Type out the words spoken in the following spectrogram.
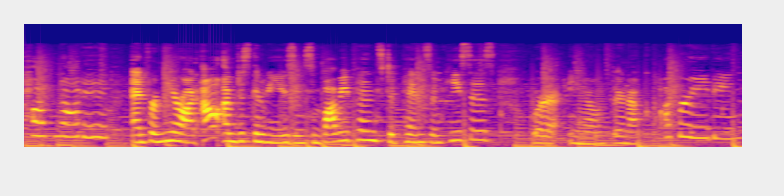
top knotted. And from here on out, I'm just gonna be using some bobby pins to pin some pieces where, you know, they're not cooperating.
